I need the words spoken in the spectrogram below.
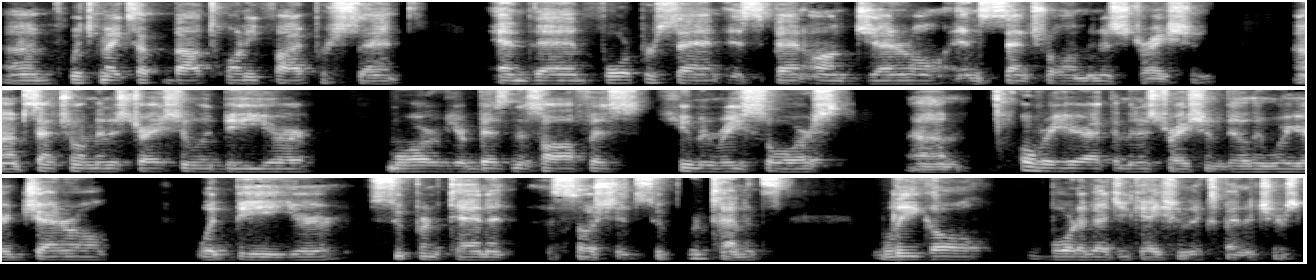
um, which makes up about 25%. And then 4% is spent on general and central administration. Um, central administration would be your more of your business office, human resource, um, over here at the administration building, where your general would be your superintendent, associate superintendents, legal, board of education expenditures.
